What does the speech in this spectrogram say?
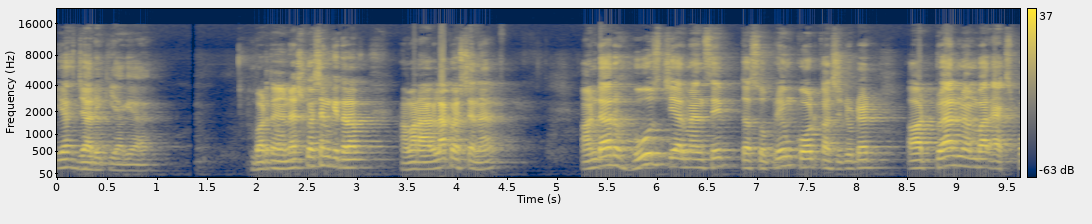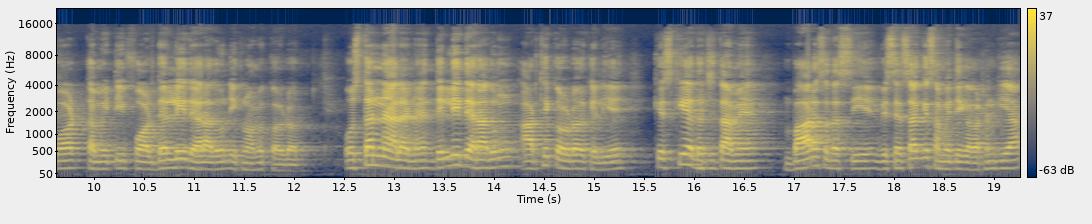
यह जारी किया गया है। बढ़ते हैं नेक्स्ट क्वेश्चन की तरफ़। हमारा अगला क्वेश्चन है under whose chairmanship the supreme court constituted a twelve member expert committee for Delhi Dehradun economic corridor उच्चतम न्यायालय ने दिल्ली देहरादून आर्थिक कॉरिडोर के लिए किसकी अध्यक्षता में बारह सदस्यीय विशेषज्ञ समिति का गठन किया?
